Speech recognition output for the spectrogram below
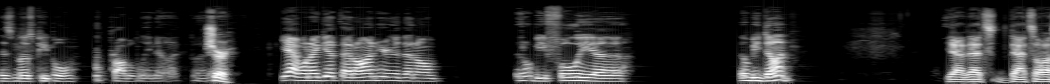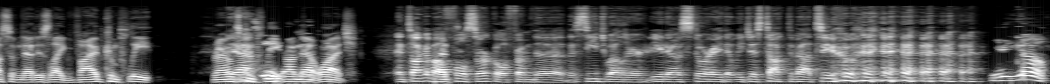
as most people probably know it. But, uh, sure. Uh, yeah, when I get that on here, then I'll it'll be fully uh it'll be done. Yeah, that's that's awesome. That is like vibe complete. Rounds yeah. complete on that watch. And talk about That's, full circle from the the sea dweller, you know, story that we just talked about too. there you go.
